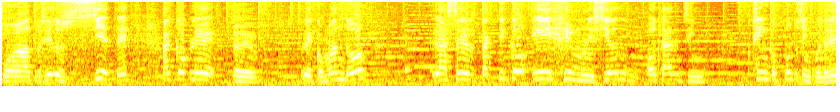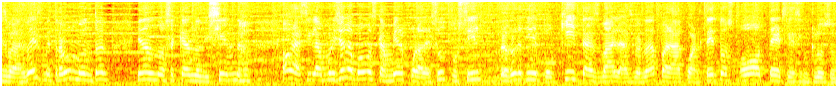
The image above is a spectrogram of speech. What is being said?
407, acople eh, de comando, láser táctico y munición OTAN 5.56 balas. ¿Ves? Me trabó un montón. Ya no sé qué ando diciendo. Ahora, si la munición la podemos cambiar por la de subfusil, pero creo que tiene poquitas balas, ¿verdad? Para cuartetos o tercias incluso.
